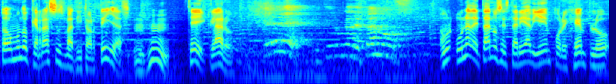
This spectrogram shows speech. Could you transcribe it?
Todo el mundo querrá sus batitortillas. Sí, claro. Una de Thanos. Un- Una de Thanos estaría bien, por ejemplo.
